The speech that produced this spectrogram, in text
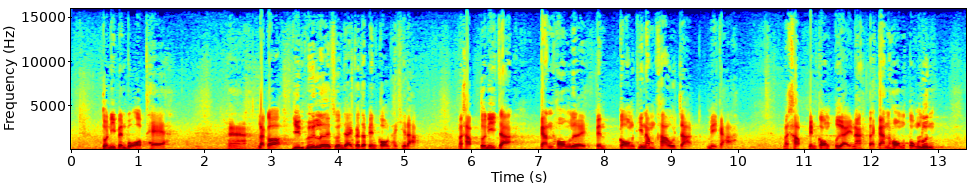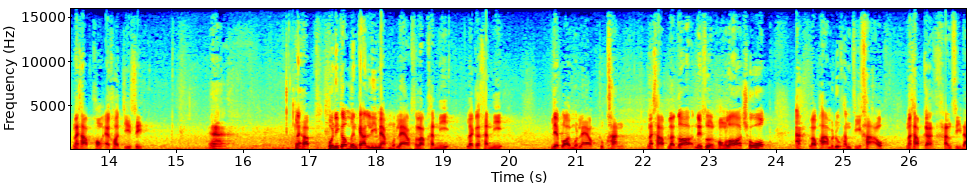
ำตัวนี้เป็นโบออฟแท้อ่าแล้วก็ยืนพื้นเลยส่วนใหญ่ก็จะเป็นกองไทเคดะนะครับ ตัวนี้จะกั้นห้องเลยเป็นกองที่นำเข้าจากอเมริกานะครับเป็นกองเปลือยนะ แต่กั้นห้องตรงรุ่นนะครับของ Accord G10 อ่านะครับพวกนี้ก็เหมือนการรีแมปหมดแล้วสำหรับคันนี้แล้วก็คันนี้ เรียบร้อยหมดแล้วทุกคันนะครับแล้วก็ในส่วนของล้อโชคอะเราพามาดูคันสีขาวนะครับกับคันสีด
